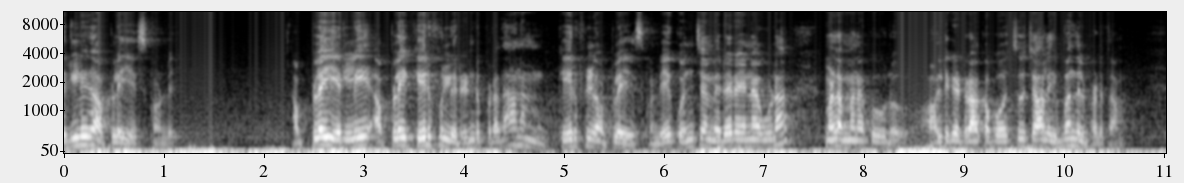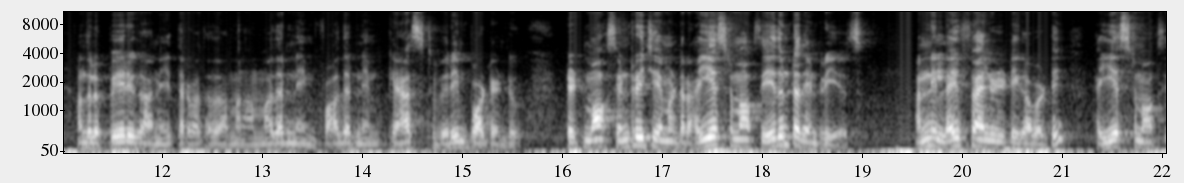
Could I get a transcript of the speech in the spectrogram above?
ఎర్లీగా అప్లై చేసుకోండి. అప్లై ఎర్లీ అప్లై కేర్ఫుల్లీ రెండు ప్రధానం కేర్ఫుల్గా అప్లై చేసుకోండి. కొంచెం ఎర్రర్ అయినా కూడా మళ్ళీ మనకు హాల్ టికెట్ రాకపోవచ్చు చాలా ఇబ్బందులు పడతాం. అందులో పేరు కానీ తర్వాత మన mother name father name caste very important TET marks entry చేయమంటారు. హయ్యెస్ట్ మార్క్స్ ఏది ఉంటుంది ఎంట్రీ చేయొచ్చు. అన్ని లైఫ్ వ్యాలిడిటీ కాబట్టి హయ్యెస్ట్ మార్క్స్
